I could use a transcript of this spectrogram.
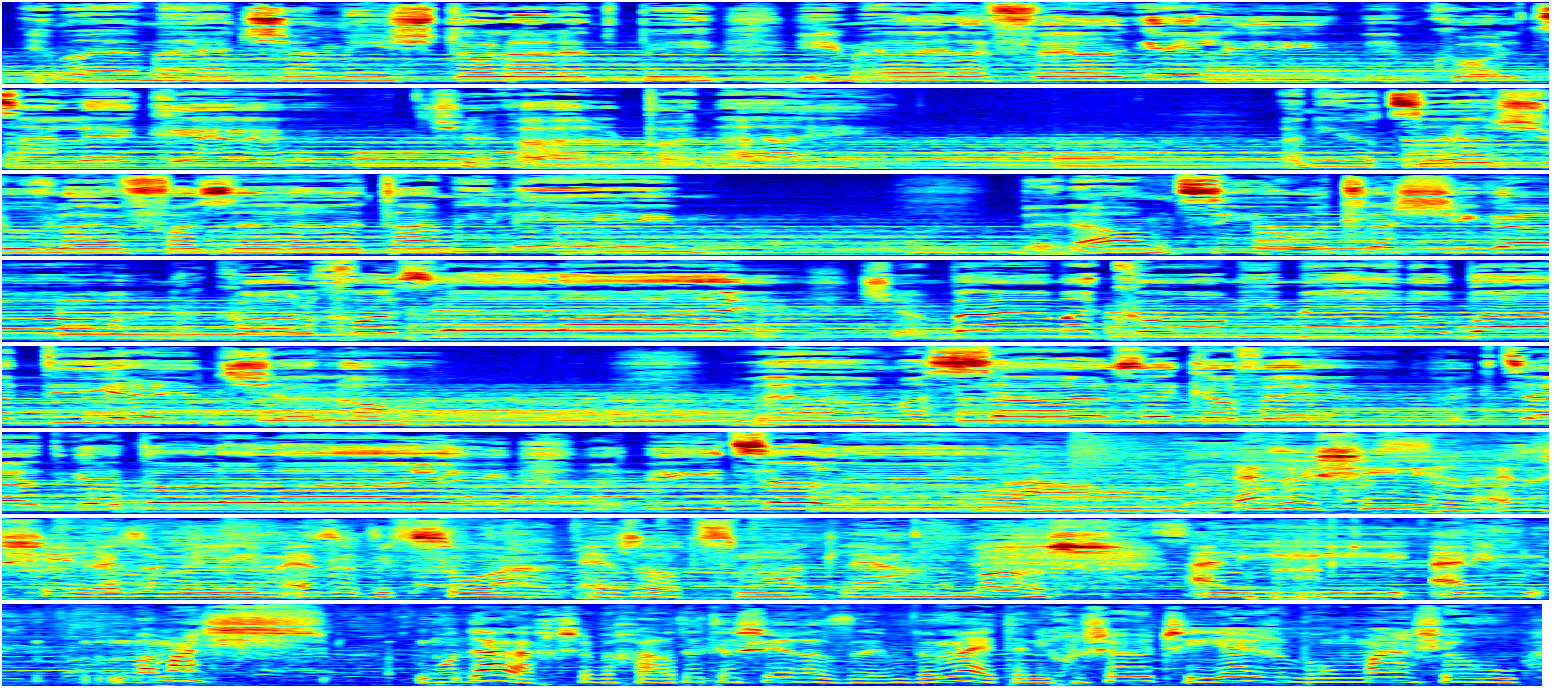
עם האמת שמשתוללת בי עם אלף הרגלים עם כל צלקת שעל פניי. אני יוצא שוב לפזר את המילים. בין המציאות לשיגעון הכל חוזר אליי. שם במקום ממנו באתי אין שלום. והמסע הזה כבד וקצת גדול עליי, אני צריך... וואו, איזה שיר, איזה שיר, איזה מילים, איזה ביצוע, איזה עוצמות, לאה. ממש. אני, אני ממש מודה לך שבחרת את השיר הזה, באמת, אני חושבת שיש בו משהו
